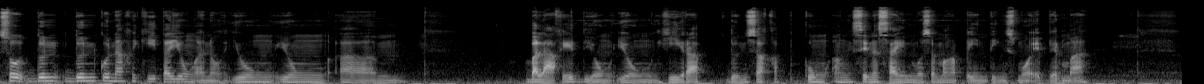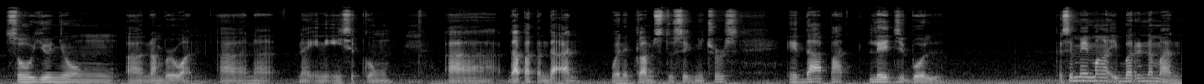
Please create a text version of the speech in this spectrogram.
So dun dun ko nakikita yung ano, yung yung um, balakid, yung yung hirap dun sa kung ang sinasign mo sa mga paintings mo e pirma. So yun yung uh, number one uh, na na iniisip kong uh, dapat tandaan when it comes to signatures eh dapat legible. Kasi may mga iba rin naman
